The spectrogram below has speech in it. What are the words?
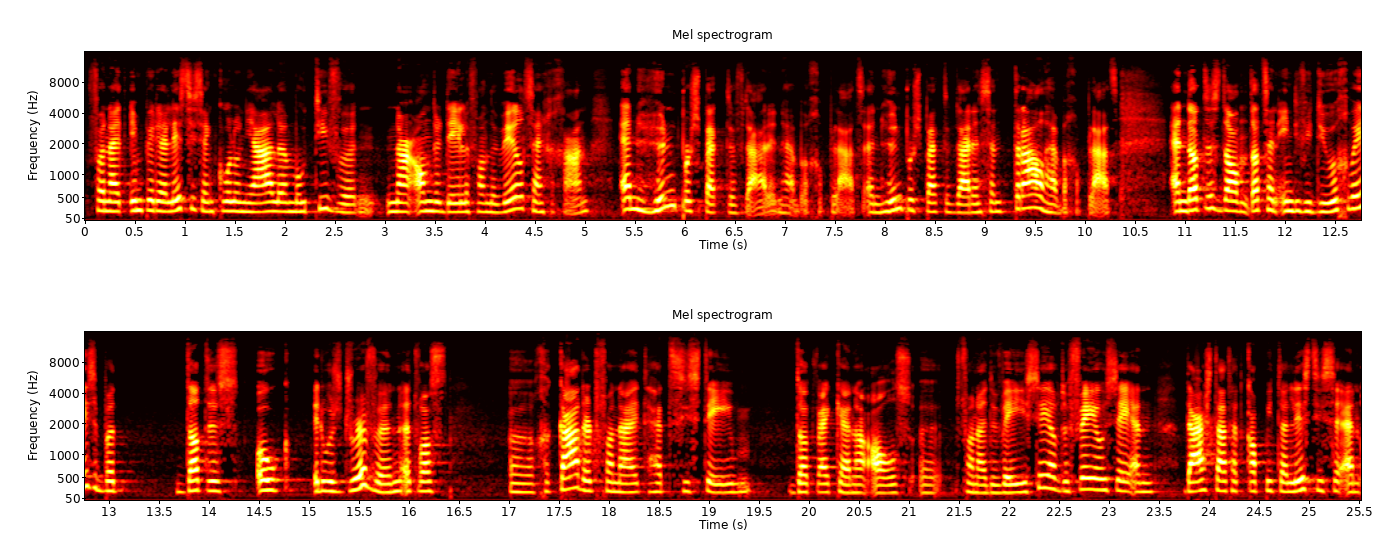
vanuit imperialistische en koloniale motieven naar andere delen van de wereld zijn gegaan en hun perspectief daarin hebben geplaatst en hun perspectief daarin centraal hebben geplaatst. En dat, is dan, dat zijn individuen geweest, maar dat is ook, it was driven, het was uh, gekaderd vanuit het systeem dat wij kennen als uh, vanuit de WIC of de VOC. En daar staat het kapitalistische en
